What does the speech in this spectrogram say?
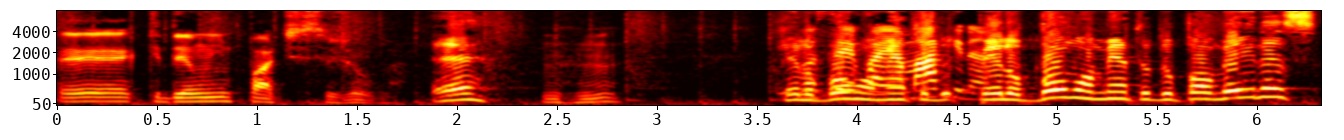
é que dê um empate esse jogo. É? Uhum. Pelo você, bom, vai momento do, pelo bom momento do Palmeiras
